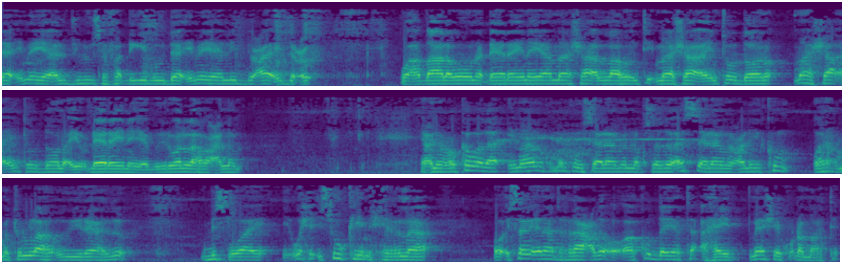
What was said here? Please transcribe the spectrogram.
daa'imaya aljuluusa fadhigii buu daa'imaya liducaai duco wa adaala wouna dheeraynayaa maa shaa allahu maa shaaa intuu doono maa shaaa intuu doono ayuu dheeraynayaa buu yiri wallahu aclam. Yacni wuxuu ka wadaa imaamku markuu salaamo noqsado assalaamu calaykum waraxmatullah uu yiraahdo bis waaye wixii isuukiin xirnaa oo isaga inaad raacdo oo aa ku dayato ahayd meeshay ku dhammaatay.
